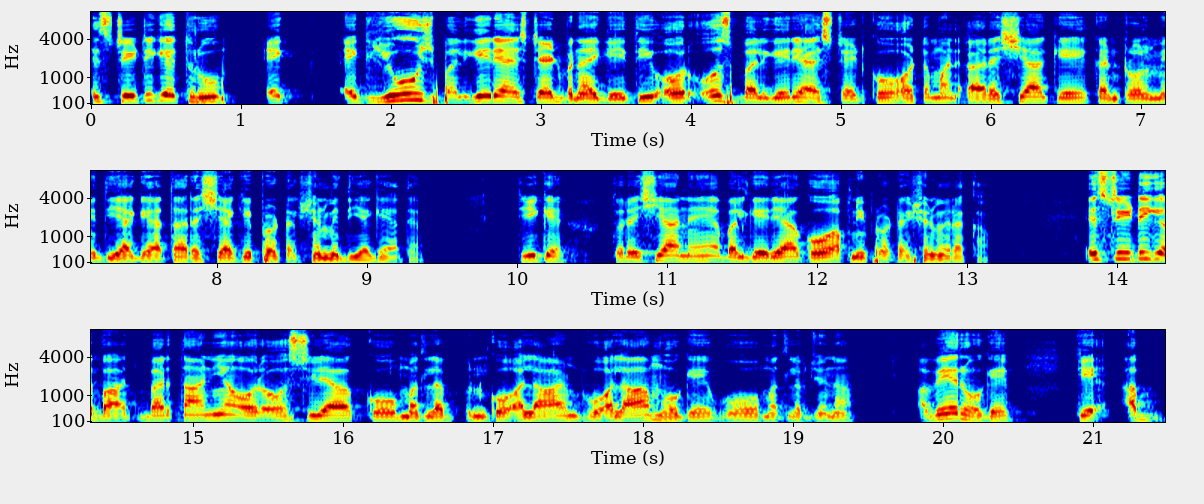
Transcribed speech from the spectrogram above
इस ट्रीटी के थ्रू एक एक यूज़ बल्गेरिया स्टेट बनाई गई थी और उस बल्गेरिया स्टेट को ऑटोमन रशिया के कंट्रोल में दिया गया था रशिया की प्रोटेक्शन में दिया गया था। ठीक है तो रशिया ने बल्गेरिया को अपनी प्रोटेक्शन में रखा। इस ट्रीटी के बाद बरतानिया और ऑस्ट्रेलिया को मतलब उनको अलार्म वो अलार्म हो गए, वो मतलब जो ना अवेयर हो गए कि अब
